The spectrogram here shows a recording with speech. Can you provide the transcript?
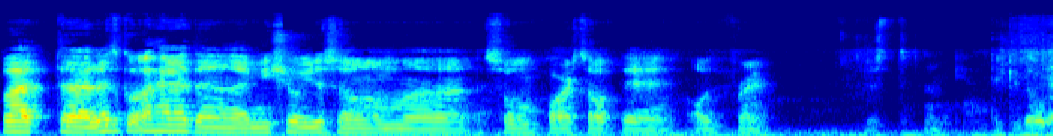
But uh, let's go ahead and let me show you some uh, some parts of the of the frame just let me take it over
